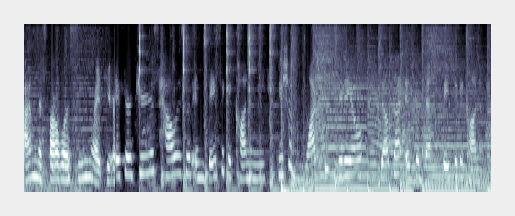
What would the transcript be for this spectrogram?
I'm in a Star Wars scene right here. If you're curious how is it in basic economy, you should watch this video. Delta is the best basic economy.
